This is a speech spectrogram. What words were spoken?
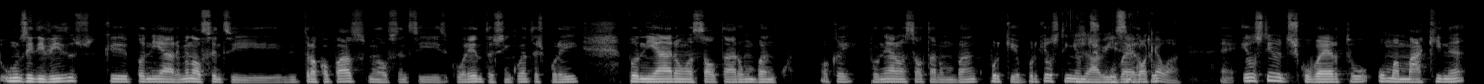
uns indivíduos que planearam, em 1900 e troca o passo, 1940, 50 por aí, planearam assaltar um banco, ok? Planearam assaltar um banco, porquê? Porque eles tinham já descoberto... É, eles tinham descoberto uma máquina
